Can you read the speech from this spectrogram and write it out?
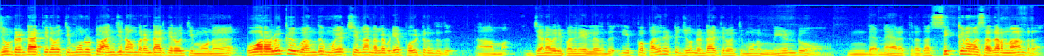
ஜூன் ரெண்டாயிரத்தி இருபத்தி மூணு டு அஞ்சு நவம்பர் ரெண்டாயிரத்தி இருபத்தி மூணு ஓரளவுக்கு வந்து முயற்சியெல்லாம் நல்லபடியாக போயிட்டு இருந்தது ஆமாம் ஜனவரி பதினேழுலேருந்து இப்போ பதினெட்டு ஜூன் ரெண்டாயிரத்தி இருபத்தி மூணு மீண்டும் இந்த நேரத்தில் தான் சிக்கனவன் சதறனான்றேன்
